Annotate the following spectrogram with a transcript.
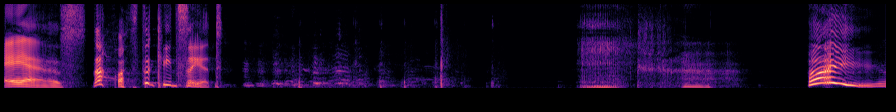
as. No, I still can't say it. Hey!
